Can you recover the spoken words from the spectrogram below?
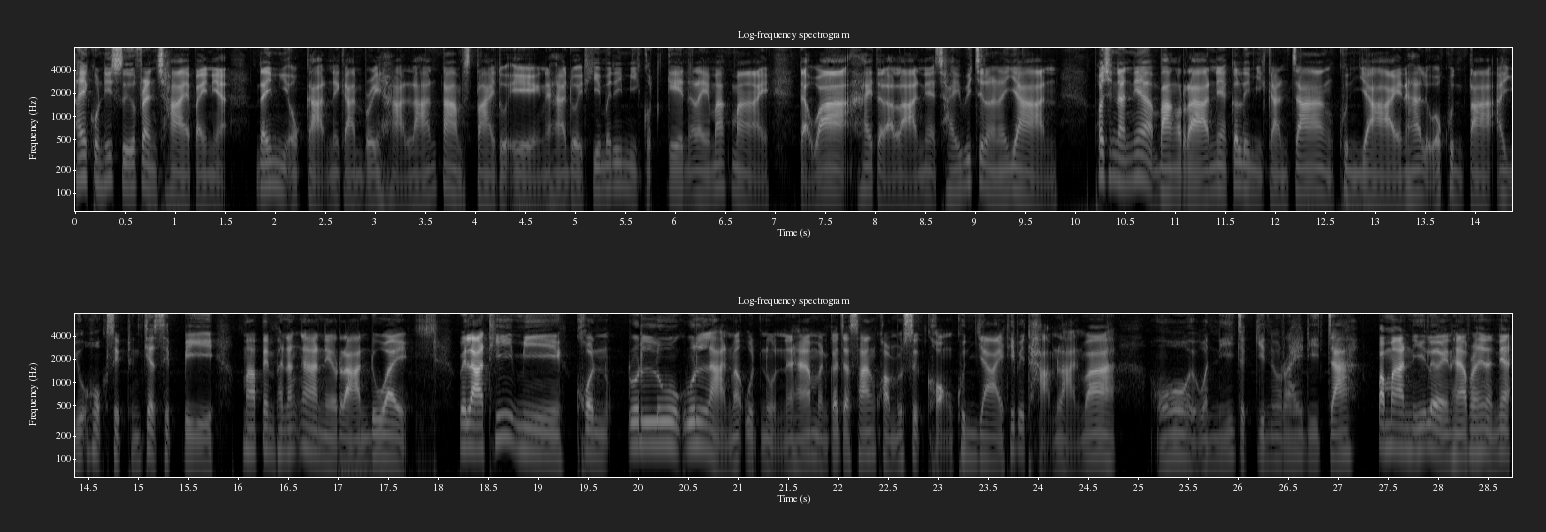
ให้คนที่ซื้อแฟรนไชส์ไปเนี่ยได้มีโอกาสในการบริหารร้านตามสไตล์ตัวเองนะฮะโดยที่ไม่ได้มีกฎเกณฑ์อะไรมากมาย แต่ว่าให้แต่ละร้านเนี่ยใช้วิจารณญาณ เพราะฉะนั้นเนี่ยบางร้านเนี่ยก็เลยมีการจ้างคุณยายนะฮะหรือว่าคุณตาอายุ 60-70 ปี มาเป็นพนักงานในร้านด้วยเวลาที่มีคนรุ่นลูกรุ่นหลานมาอุดหนุนนะฮะมันก็จะสร้างความรู้สึกของคุณยายที่ไปถามหลานว่า โอ้ยวันนี้จะกินอะไรดีจ๊ะประมาณนี้เลยนะฮะเพราะฉะนั้นเนี่ย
